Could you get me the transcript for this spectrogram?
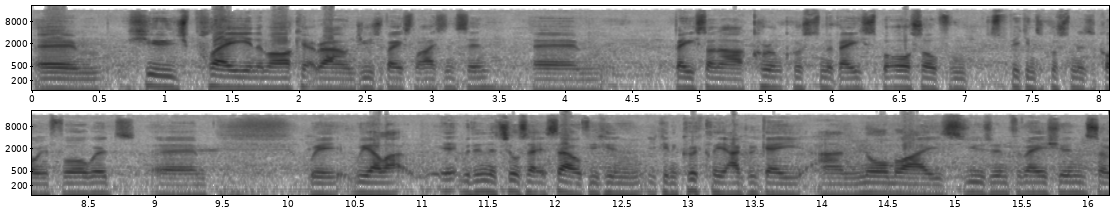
Um, huge play in the market around user-based licensing, um, based on our current customer base, but also from speaking to customers going forward. Um, we, we are within the toolset itself, you can you can quickly aggregate and normalize user information. So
